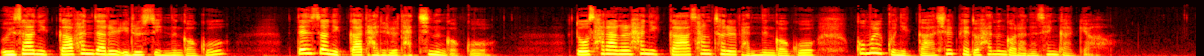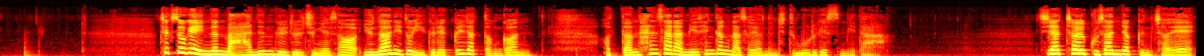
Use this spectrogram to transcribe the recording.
의사니까 환자를 잃을 수 있는 거고, 댄서니까 다리를 다치는 거고, 또 사랑을 하니까 상처를 받는 거고, 꿈을 꾸니까 실패도 하는 거라는 생각이요. 책 속에 있는 많은 글들 중에서 유난히도 이 글에 끌렸던 건 어떤 한 사람이 생각나서였는지도 모르겠습니다. 지하철 구산역 근처에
